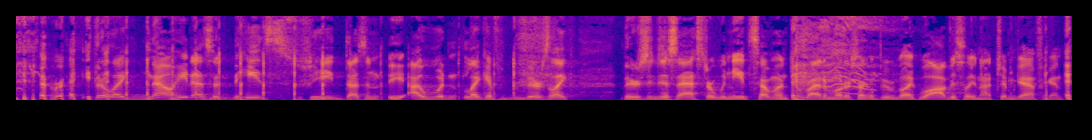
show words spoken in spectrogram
right. They're like, no, he doesn't. He's he doesn't. He, I wouldn't like if there's like there's a disaster. We need someone to ride a motorcycle. People be like, well, obviously not Jim Gaffigan. Do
